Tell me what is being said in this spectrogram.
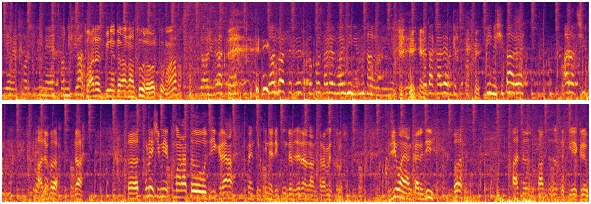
fie foarte bine tonifiat. Tu arăți bine de la natură, oricum, a? Eu aș vrea să, eu aș vrea să cred că pot să alerg mai bine, nu să arăt bine. Că dacă alerg bine și tare, arăt și bine. Cred. Adevărat, da. Uh, Spune și mie cum arată o zi grea pentru tine din punct de vedere al antrenamentelor. Ziua aia în care zici, bă, astăzi, astăzi o să fie greu.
